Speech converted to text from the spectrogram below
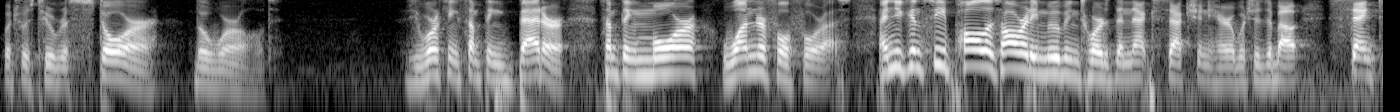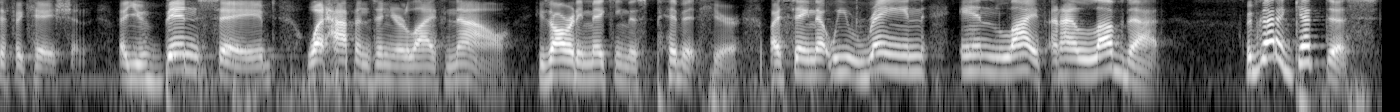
which was to restore the world. He's working something better, something more wonderful for us. And you can see Paul is already moving towards the next section here, which is about sanctification. That you've been saved, what happens in your life now? He's already making this pivot here by saying that we reign in life. And I love that. We've got to get this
